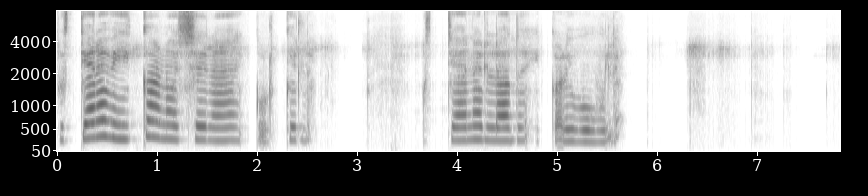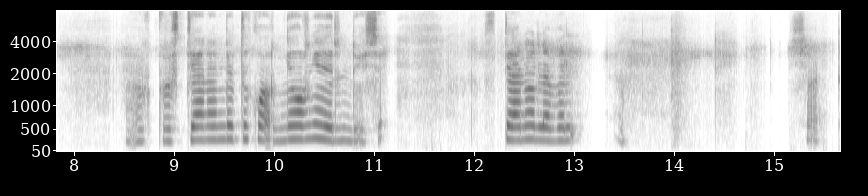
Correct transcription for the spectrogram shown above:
ക്രിസ്ത്യാനോ വീക്കാണ് പക്ഷെ ഞാൻ കൊടുക്കില്ല. ക്രിസ്ത്യാനോ ഇല്ലാതെ കളി പോകില്ല ക്രിസ്ത്യാനോന്റെ ഇത് കുറഞ്ഞു കുറഞ്ഞു വരുന്നുണ്ട് പക്ഷെ ക്രിസ്ത്യാനോ ലെവൽ ഷോട്ട്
